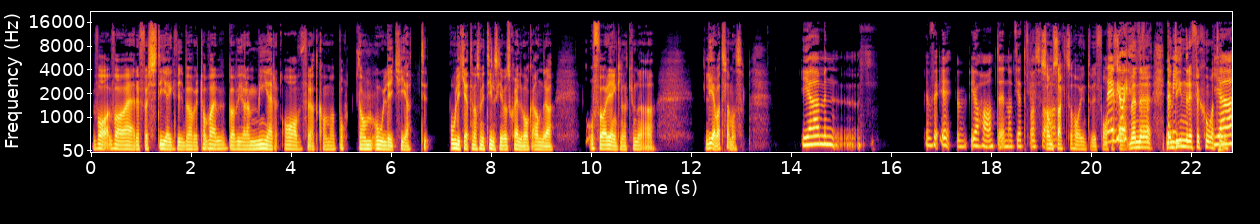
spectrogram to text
vad, vad är det för steg vi behöver ta? Vad behöver vi göra mer av för att komma bortom olikhet, olikheterna som vi tillskriver oss själva och andra och för egentligen att kunna leva tillsammans? Ja, men jag, jag har inte något jättebra svar. Som sagt så har ju inte vi facit. Har... Men, eh, Nej, men, din reflektion, ja.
